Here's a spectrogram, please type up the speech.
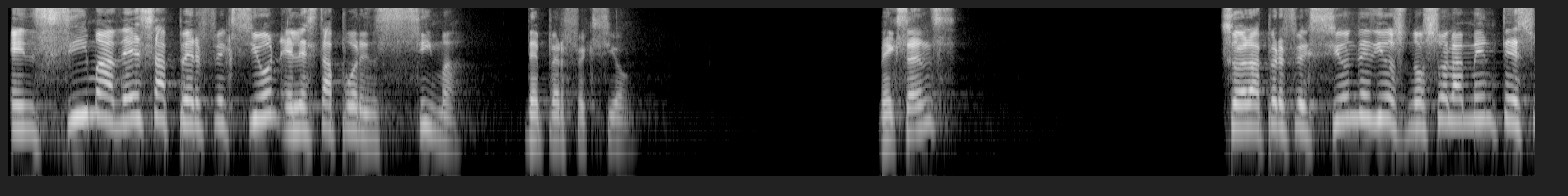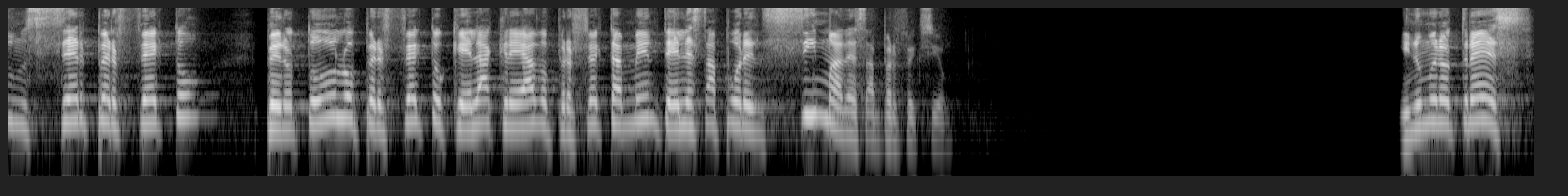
encima de esa perfección, Él está por encima de perfección. ¿Make sense? So, la perfección de Dios no solamente es un ser perfecto, pero todo lo perfecto que Él ha creado perfectamente, Él está por encima de esa perfección. Y número tres,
